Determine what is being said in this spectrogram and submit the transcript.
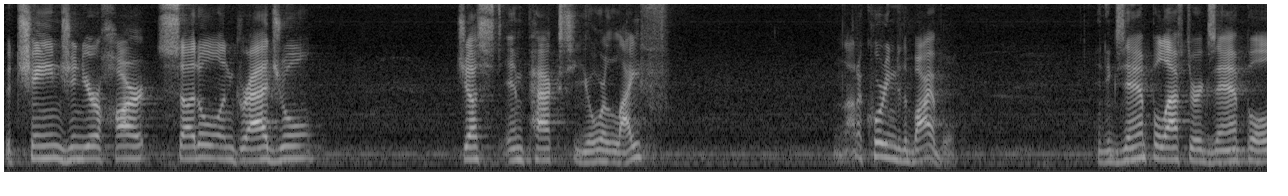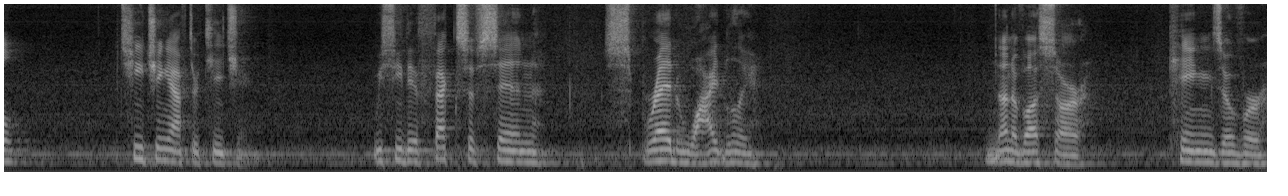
the change in your heart, subtle and gradual, just impacts your life? Not according to the Bible. In example after example, teaching after teaching we see the effects of sin spread widely. None of us are kings over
